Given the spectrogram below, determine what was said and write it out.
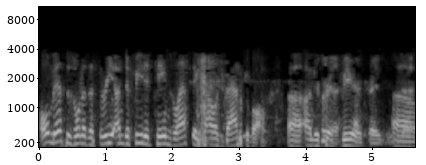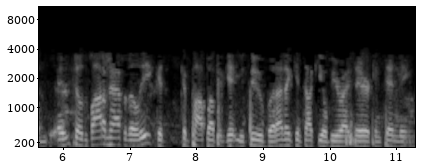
Ole Miss is one of the three undefeated teams left in college basketball uh, under Chris yeah, Beard. Crazy. Um, yeah, and so the bottom half of the league could could pop up and get you too. But I think Kentucky will be right there contending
